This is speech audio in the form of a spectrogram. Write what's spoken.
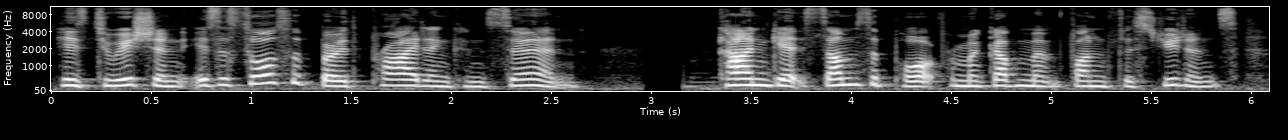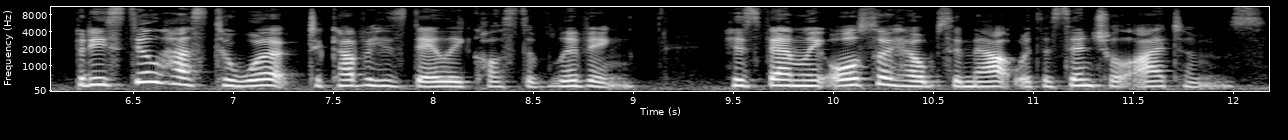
His tuition is a source of both pride and concern, Khanh gets some support from a government fund for students, but he still has to work to cover his daily cost of living. His family also helps him out with essential items.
